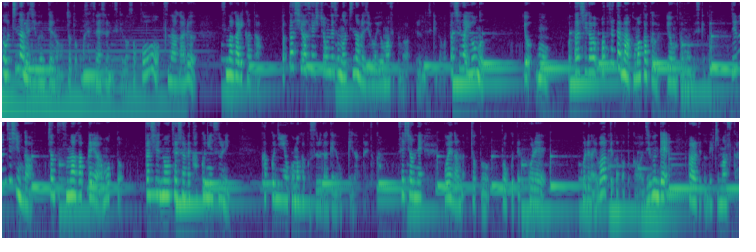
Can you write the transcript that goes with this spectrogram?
の内なる自分っていうのをちょっとご説明するんですけどそこをつながるつながり方。私はセッションでその内なる自分を読ませてもらってるんですけど私が読むよもう私が私だったらまあ細かく読むと思うんですけど自分自身がちゃんとつながってればもっと私のセッションで確認するに確認を細かくするだけで OK だったりとかセッションでご縁がちょっと遠くてこれ来れないわって方とかは自分である程度できますから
